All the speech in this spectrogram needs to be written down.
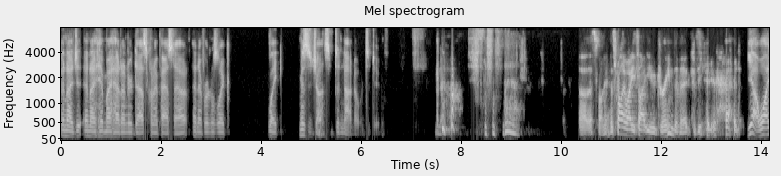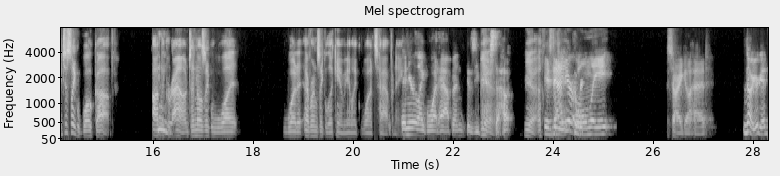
and I ju- and I hit my head on her desk when I passed out, and everyone was like, like Mrs. Johnson did not know what to do. Oh, that's funny. That's probably why you thought you dreamed of it because you hit your head. Yeah, well, I just like woke up on the ground, and I was like, what? What? Everyone's like looking at me, like, what's happening? And you're like, what happened? Because you passed Yeah. out. yeah. Is that your only? Sorry, go ahead. No, you're good.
